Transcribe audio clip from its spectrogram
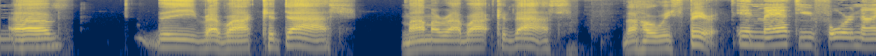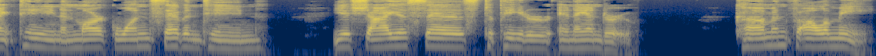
of mm-hmm. the Ruach Kadash, Mama Ruach Kadash, the Holy Spirit. In Matthew 4:19 and Mark 1:17, Yeshua says to Peter and Andrew, "Come and follow me,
